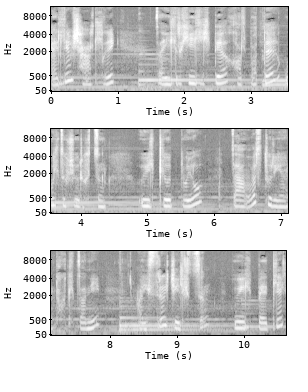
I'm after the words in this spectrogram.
алив шаардлагыг за илэрхийлэлтэй холбоотой үл зөвшөөрөгдсөн үйлдэлүүд буюу за улс төрийн тогтолцооны эсрэг чиглэгдсэн үйл байдлыг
